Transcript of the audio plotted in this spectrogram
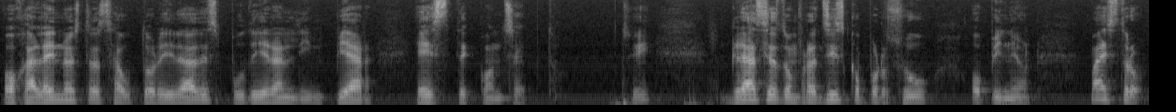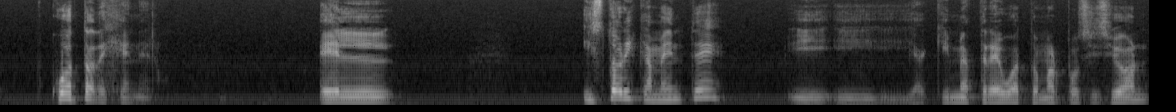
Ojalá y nuestras autoridades pudieran limpiar este concepto. ¿sí? Gracias, don Francisco, por su opinión. Maestro, cuota de género. El, históricamente, y, aquí me atrevo a tomar posición,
